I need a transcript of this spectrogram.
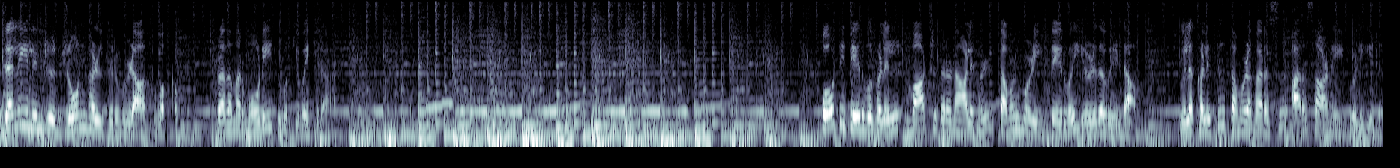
டெல்லியில் இன்று ட்ரோன்கள் திருவிழா துவக்கம். பிரதமர் மோடி துவக்கி வைக்கிறார். போட்டித் தேர்வுகளில் மாற்றுத்திறனாளிகள் தமிழ் மொழி தேர்வை எழுத வேண்டாம். விலக்களித்து தமிழக அரசு அரசாணை வெளியீடு.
